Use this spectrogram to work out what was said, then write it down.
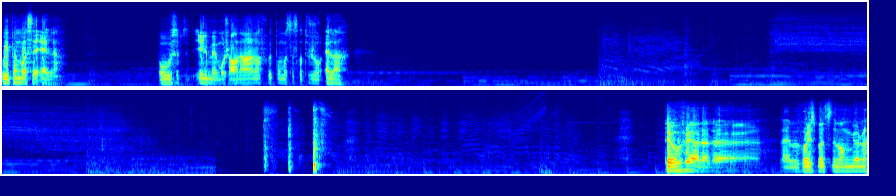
Oui, pour moi c'est elle. Pour vous c'est peut-être il, mais moi j'en ai rien à foutre. Pour moi ça sera toujours elle. POV, a le, voice bots de Mongol.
